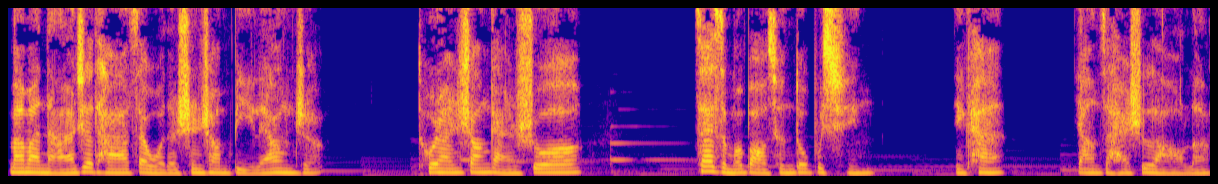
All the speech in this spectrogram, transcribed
妈妈拿着它在我的身上比量着，突然伤感说：“再怎么保存都不行，你看，样子还是老了，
